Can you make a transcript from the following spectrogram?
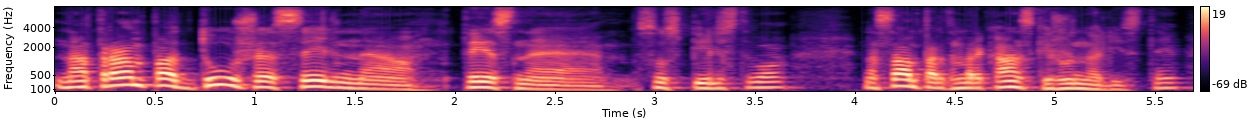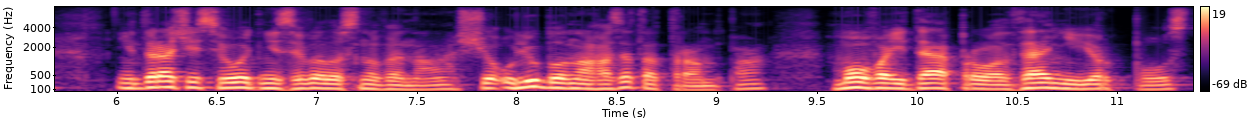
на Трампа дуже сильно тисне суспільство, насамперед американські журналісти. І, до речі, сьогодні з'явилась новина, що улюблена газета Трампа, мова йде про The New York Post,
